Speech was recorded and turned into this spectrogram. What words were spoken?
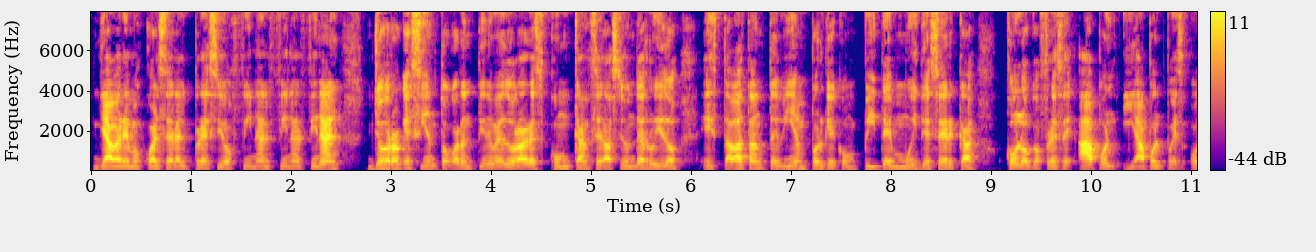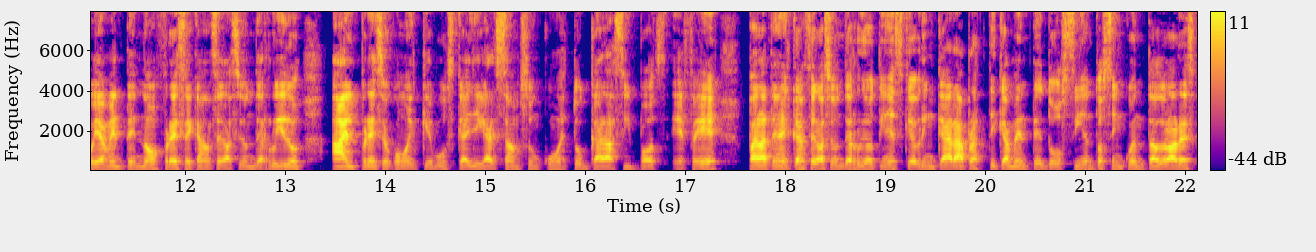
Ya veremos cuál será el precio final, final, final. Yo creo que 149 dólares con cancelación de ruido está bastante bien porque compite muy de cerca con lo que ofrece Apple y Apple pues obviamente no ofrece cancelación de ruido al precio con el que busca llegar Samsung con estos Galaxy Buds FE. Para tener cancelación de ruido tienes que brincar a prácticamente 250 dólares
